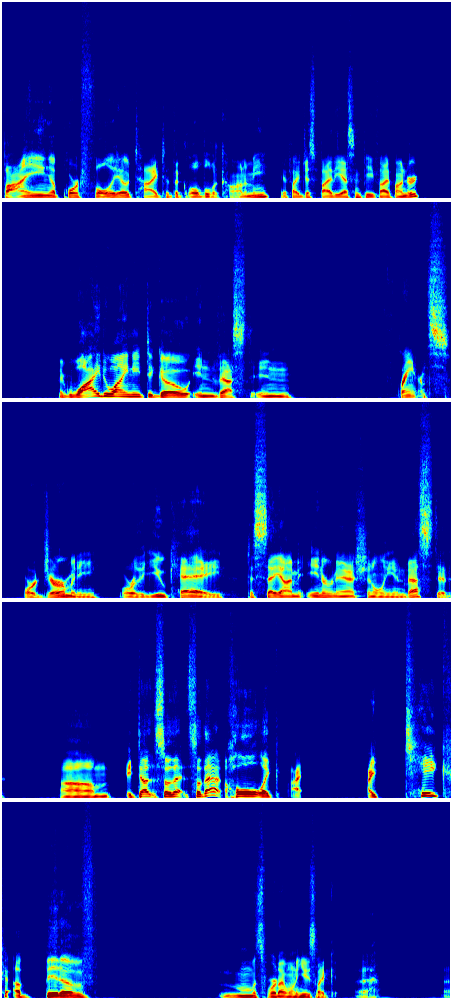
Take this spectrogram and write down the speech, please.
buying a portfolio tied to the global economy if I just buy the S&P 500? Like why do I need to go invest in France or Germany or the UK to say I'm internationally invested? Um, it does so that so that whole like I I take a bit of what's the word I want to use like uh, uh,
